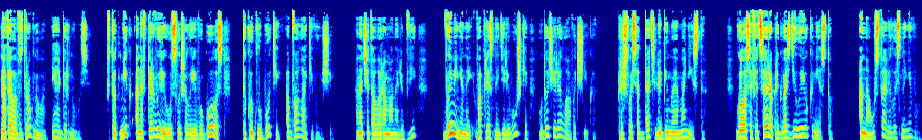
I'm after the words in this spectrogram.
Нателла вздрогнула и обернулась. В тот миг она впервые услышала его голос, такой глубокий, обволакивающий. Она читала роман о любви, вымененный в окрестной деревушке у дочери лавочника. Пришлось отдать любимое маниста. Голос офицера пригвоздил ее к месту. Она уставилась на него.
